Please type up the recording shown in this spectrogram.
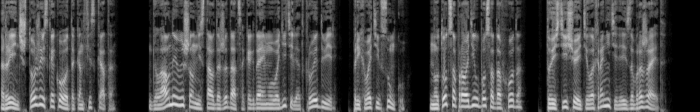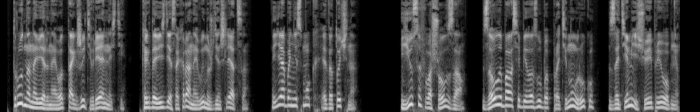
рейндж тоже из какого-то конфиската? Главный вышел, не став дожидаться, когда ему водитель откроет дверь, прихватив сумку. Но тот сопроводил босса до входа. То есть еще и телохранителя изображает. Трудно, наверное, вот так жить в реальности, когда везде с охраной вынужден шляться. Я бы не смог, это точно. Юсов вошел в зал. Заулыбался белозубо, протянул руку, затем еще и приобнял.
